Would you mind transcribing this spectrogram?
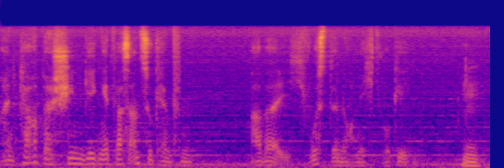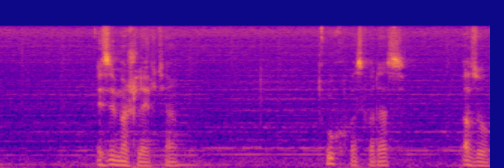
Mein Körper schien gegen etwas anzukämpfen, aber ich wusste noch nicht wogegen. Ist immer schlecht, ja. Huch, was war das? Also,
